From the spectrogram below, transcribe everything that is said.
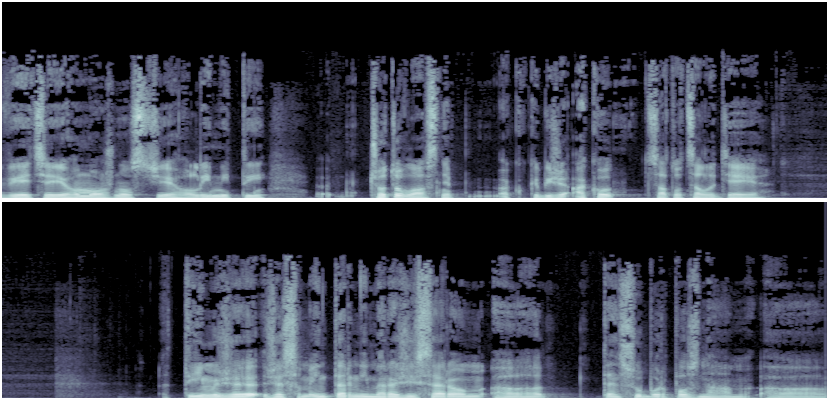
viete jeho možnosti, jeho limity? Čo to vlastne, ako keby, že ako sa to celé deje? Tým, že, že som interným režisérom, eh, ten súbor poznám. Eh,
